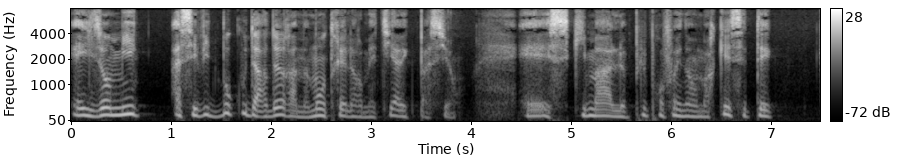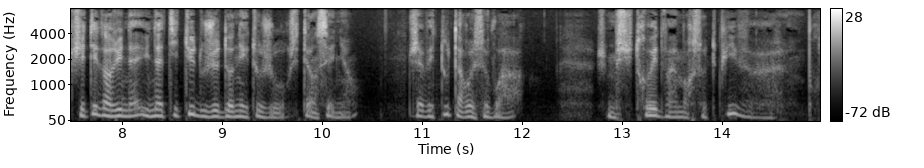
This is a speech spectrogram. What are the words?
Et ils ont mis assez vite beaucoup d'ardeur à me montrer leur métier avec passion. Et ce qui m'a le plus profondément marqué, c'était que j'étais dans une, attitude où je donnais toujours. J'étais enseignant. J'avais tout à recevoir. je me suis trouvé devant un morceau de cuivre euh, pour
